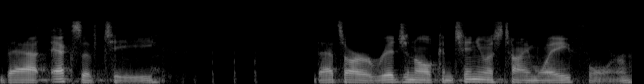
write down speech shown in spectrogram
that x of t, that's our original continuous time waveform,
